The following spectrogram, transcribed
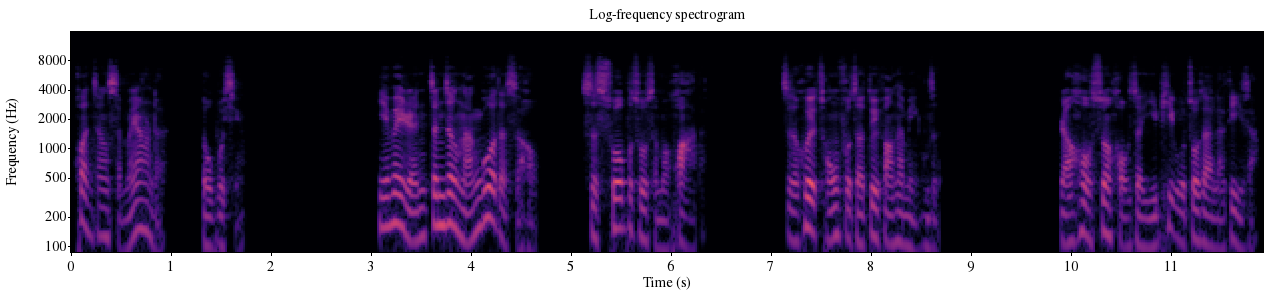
换成什么样的都不行。因为人真正难过的时候，是说不出什么话的，只会重复着对方的名字，然后顺猴子一屁股坐在了地上，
